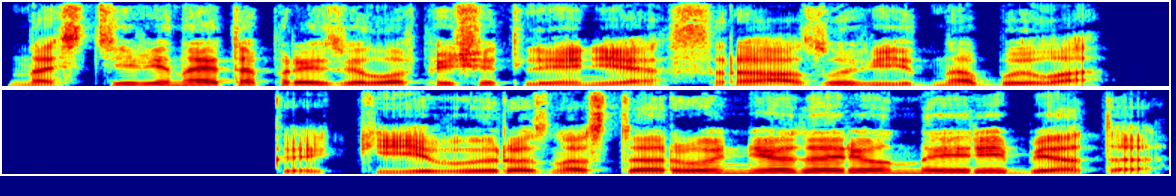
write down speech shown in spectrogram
На Стивена это произвело впечатление, сразу видно было. «Какие вы разносторонне одаренные ребята!»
